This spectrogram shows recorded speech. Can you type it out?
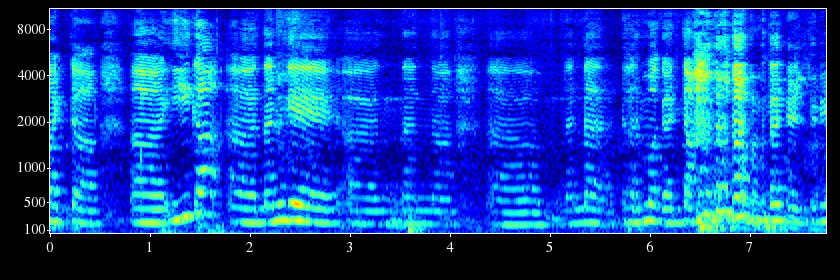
ಬಟ್ ಈಗ ನನಗೆ ನನ್ನ ನನ್ನ ಧರ್ಮ ಗಂಡ ಅಂತ ಹೇಳ್ತೀನಿ.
